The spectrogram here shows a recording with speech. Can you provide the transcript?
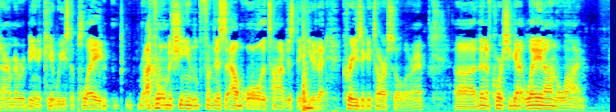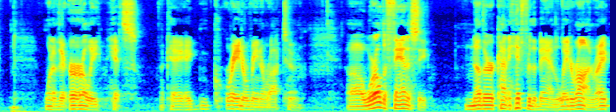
I remember being a kid, we used to play Rock and Roll Machine from this album all the time just to hear that crazy guitar solo, right? Uh, then, of course, you got Lay It On the Line, one of their early hits, okay? A great arena rock tune. Uh, World of Fantasy, another kind of hit for the band later on, right?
